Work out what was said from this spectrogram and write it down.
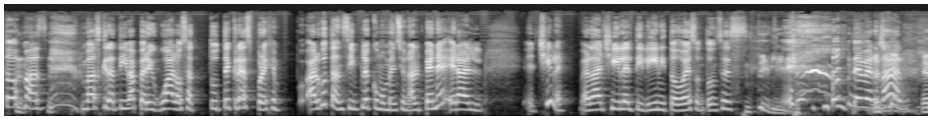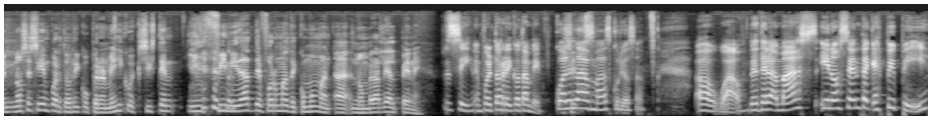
más, más creativa, pero igual, o sea, tú te crees, por ejemplo, algo tan simple como mencionar el pene era el, el chile, ¿verdad? El chile, el tilín y todo eso. Entonces, Tili. de Es verdad. que en- no sé si en Puerto Rico, pero en México existen infinidad de formas de cómo man- ah, nombrarle al pene. Sí, en Puerto Rico también. ¿Cuál Sí. es la más curiosa? Oh, wow. Desde la más inocente que es pipí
